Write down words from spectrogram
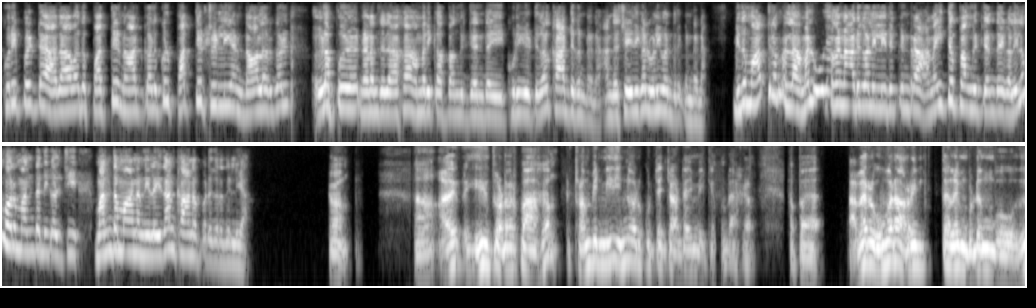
குறிப்பிட்ட அதாவது பத்து நாட்களுக்குள் பத்து ட்ரில்லியன் டாலர்கள் இழப்பு நடந்ததாக அமெரிக்கா பங்குச்சந்தை குறியீட்டுகள் காட்டுகின்றன. அந்த செய்திகள் வெளிவந்திருக்கின்றன. இது மாத்திரமல்லாமல் உலக நாடுகளில் இருக்கின்ற அனைத்து பங்கு சந்தைகளிலும் ஒரு மந்த நிகழ்ச்சி மந்தமான நிலைதான் காணப்படுகிறது இல்லையா? ஆஹ் இது தொடர்பாக ட்ரம்பின் மீது இன்னொரு குற்றச்சாட்டையும் வைக்கின்றார்கள். அப்ப அவர் ஒவ்வொரு அறிவித்தலையும் விடும்போது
